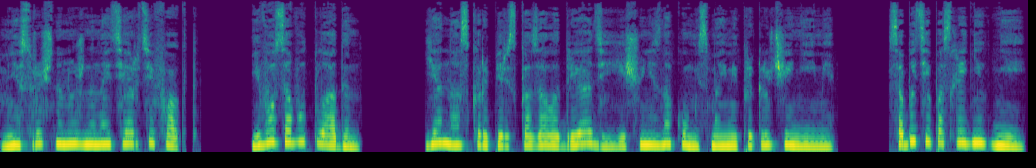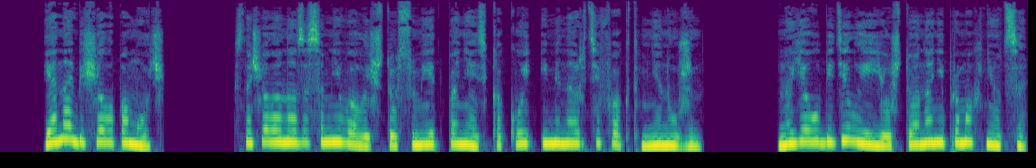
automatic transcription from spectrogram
Мне срочно нужно найти артефакт. Его зовут Ладен. Я наскоро пересказала Дриаде, еще не знакомой с моими приключениями, события последних дней, и она обещала помочь. Сначала она засомневалась, что сумеет понять, какой именно артефакт мне нужен. Но я убедила ее, что она не промахнется.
